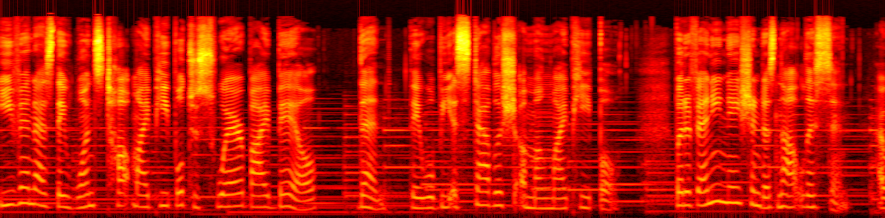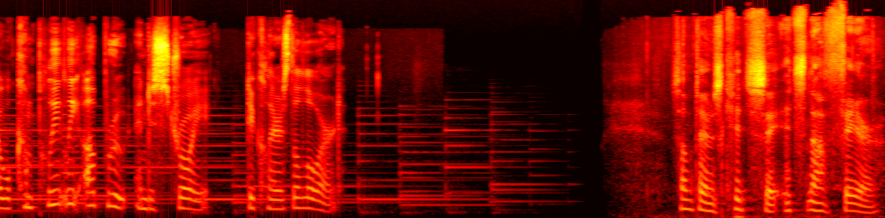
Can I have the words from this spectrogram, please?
even as they once taught my people to swear by Baal, then they will be established among my people. But if any nation does not listen, I will completely uproot and destroy it, declares the Lord. Sometimes kids say it's not fair.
